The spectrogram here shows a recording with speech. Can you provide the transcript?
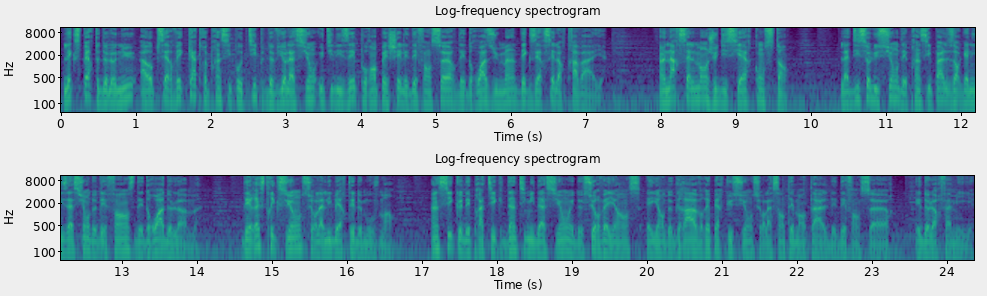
L'experte de l'ONU a observé quatre principaux types de violations utilisées pour empêcher les défenseurs des droits humains d'exercer leur travail un harcèlement judiciaire constant, la dissolution des principales organisations de défense des droits de l'homme, des restrictions sur la liberté de mouvement, ainsi que des pratiques d'intimidation et de surveillance ayant de graves répercussions sur la santé mentale des défenseurs et de leurs familles.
